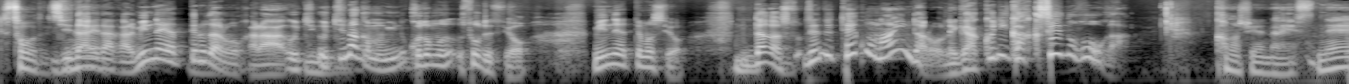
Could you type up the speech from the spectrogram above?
そうですね。時代だから。みんなやってるだろうから。うちうちなんかも子供そうですよ。みんなやってますよ。だから全然抵抗ないんだろうね。逆に学生の方が。かもしれないですうね。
